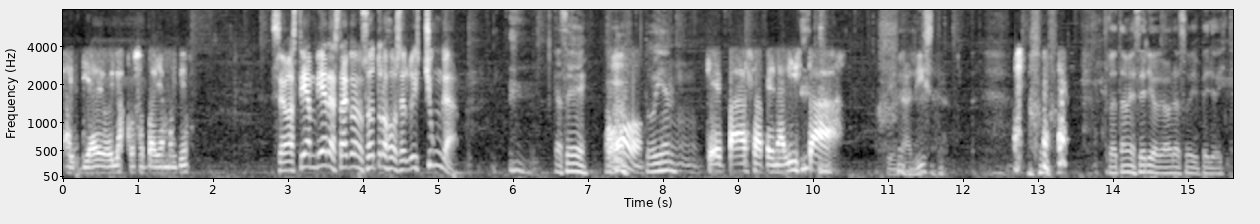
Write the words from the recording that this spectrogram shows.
al día de hoy las cosas vayan muy bien. Sebastián Viera está con nosotros, José Luis Chunga. ¿Qué hace? Oh. ¿Todo bien? ¿Qué pasa, penalista? Penalista. Trátame serio que ahora soy periodista.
